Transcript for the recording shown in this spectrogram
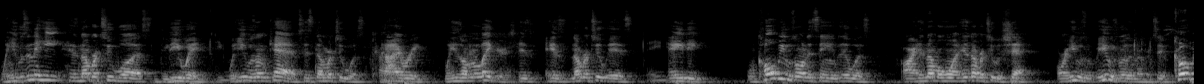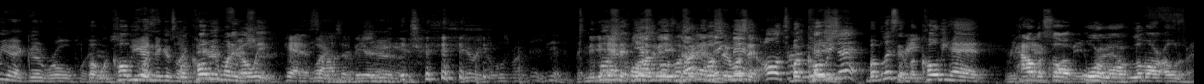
When he was in the Heat, his number two was D Wade. When he was on the Cavs, his number two was Kyrie. When he's on the Lakers, his his number two is AD. When Kobe was on the teams, it was all right. His number one, his number two was Shaq, or he was he was really number two. Kobe had good role players. But when Kobe he had was niggas when like Kobe Derek won in 08, He had a Like, size. Barry. Goes right there. You had the Nigga Bullshit, had bullshit, Kwame bullshit, Brown. bullshit, Big bullshit. man all time But Kobe, Shaq. but listen, but Kobe had Rick Pau Gasol or Brown. Lamar Odom.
